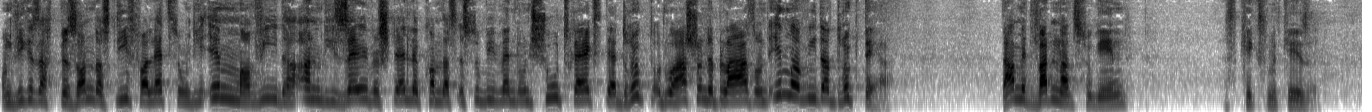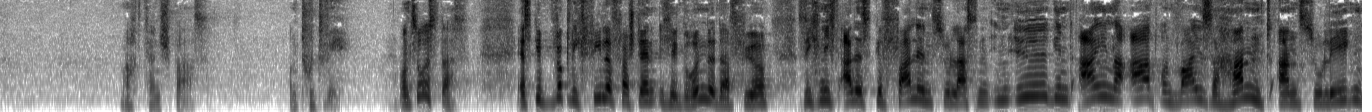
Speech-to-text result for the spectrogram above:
Und wie gesagt, besonders die Verletzungen, die immer wieder an dieselbe Stelle kommen. Das ist so wie wenn du einen Schuh trägst, der drückt und du hast schon eine Blase und immer wieder drückt der. Damit wandern zu gehen, ist Keks mit Käse. Macht keinen Spaß und tut weh. Und so ist das. Es gibt wirklich viele verständliche Gründe dafür, sich nicht alles gefallen zu lassen, in irgendeiner Art und Weise Hand anzulegen,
